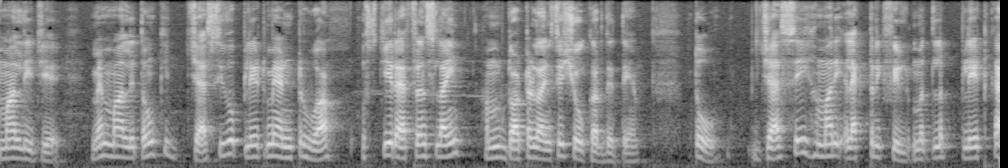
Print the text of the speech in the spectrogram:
मान लीजिए, मैं मान लेता हूँ कि जैसी वो प्लेट में एंटर हुआ, उसकी रेफरेंस लाइन हम डॉटर लाइन से शो कर देते हैं। तो जैसे ही हमारी इलेक्ट्रिक फ़ील्ड मतलब प्लेट का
